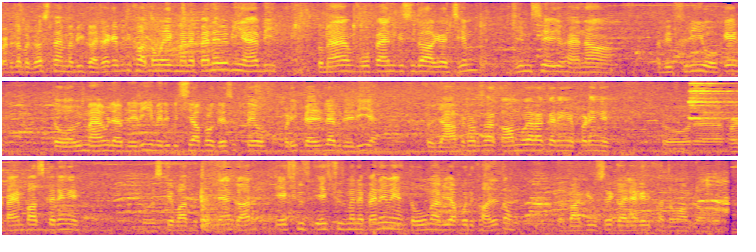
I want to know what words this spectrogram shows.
बड़े ज़बरदस्त हैं। मैं अभी गजा के भी दिखाता हूँ। एक मैंने पहने हुए भी हैं अभी। तो मैं वो पहन के सीधा आ गया जिम जिम से जो है ना अभी फ्री होके। तो अभी मैं लाइब्रेरी मेरे पीछे आप लोग देख सकते हो। बड़ी प्यारी लाइब्रेरी है। तो जहाँ पर थोड़ा सा काम वगैरह करेंगे पढ़ेंगे। तो और थोड़ा टाइम पास करेंगे। तो इसके बाद चलते हैं घर। एक शूज़ एक शूज़ मैंने पहने हुए हैं तो वो मैं अभी आपको दिखा देता हूँ। और बाकी दूसरे घर जाकर दिखाता हूँ आप लोगों को।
